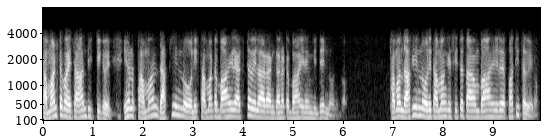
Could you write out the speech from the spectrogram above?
තමන්ටමයි සාන්දිටික වෙන්නේ. එහෙනම් තමන් දකින්න ඕනි තමන්ට බාහිර ඇත්ත වෙලා නම් ගන්නට බාහිරෙන් මිදෙන්න ඕනි බව. තමන් දකින්න ඕනි තමන්ගේ සිත තාම බාහිර පතිත වෙනවා.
